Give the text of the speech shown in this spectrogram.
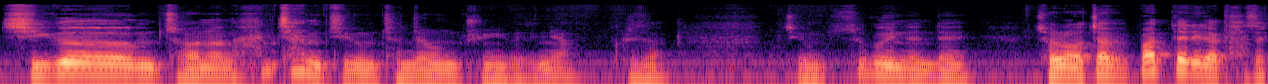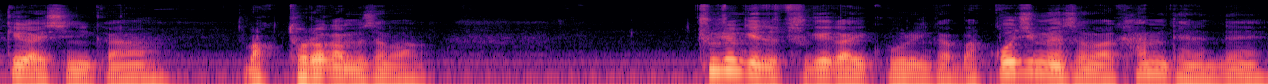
지금 저는 한참 지금 전정 중이거든요. 그래서 지금 쓰고 있는데 저는 어차피 배터리가 다섯 개가 있으니까 막 돌아가면서 막 충전기도 두 개가 있고 그러니까 막 꽂으면서 막 하면 되는데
